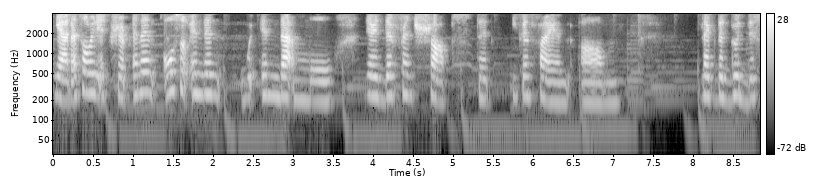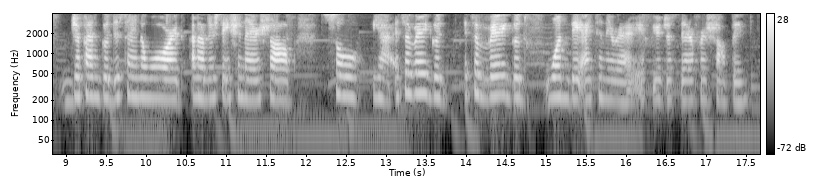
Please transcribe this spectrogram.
yeah, that's already a trip. And then also in then in that mall, there are different shops that you can find um like the good this Japan Good Design Award, another stationery shop. So yeah, it's a very good it's a very good one day itinerary if you're just there for shopping.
